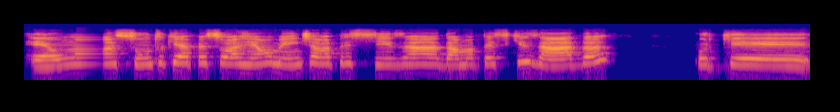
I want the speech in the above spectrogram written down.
é um assunto que a pessoa realmente ela precisa dar uma pesquisada, porque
